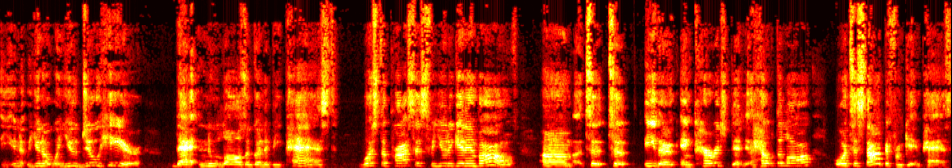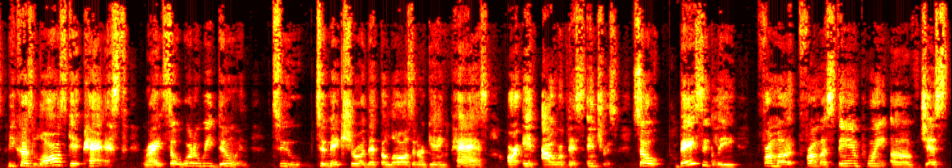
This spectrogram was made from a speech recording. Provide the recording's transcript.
you know, you know, when you do hear that new laws are going to be passed, what's the process for you to get involved um, to to either encourage, help the law, or to stop it from getting passed? Because laws get passed, right? So what are we doing? to to make sure that the laws that are getting passed are in our best interest. So basically, from a from a standpoint of just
